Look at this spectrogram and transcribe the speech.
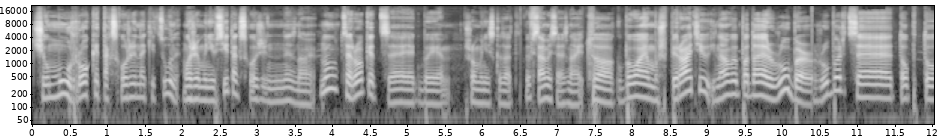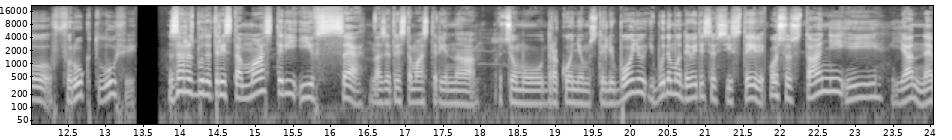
чому Рокет так схожий на Кіцуне. Може мені всі так схожі, не знаю. Ну, це Рокет, це якби. Що мені сказати? Ви самі себе знаєте. Так, вбиваємо ж піратів, і нам випадає Рубер. Рубер це тобто фрукт Луфі. Зараз буде 300 мастері і все. У нас є 300 мастері на цьому драконьому стилі бою, і будемо дивитися всі стилі. Ось останній, і я не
